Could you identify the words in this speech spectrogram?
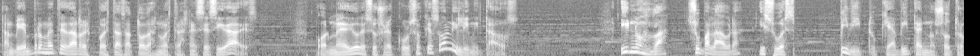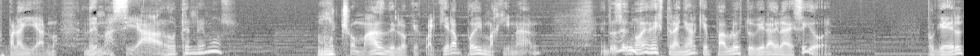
También promete dar respuestas a todas nuestras necesidades por medio de sus recursos que son ilimitados. Y nos da su palabra y su espíritu que habita en nosotros para guiarnos. Demasiado tenemos. Mucho más de lo que cualquiera puede imaginar. Entonces no es de extrañar que Pablo estuviera agradecido, porque él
